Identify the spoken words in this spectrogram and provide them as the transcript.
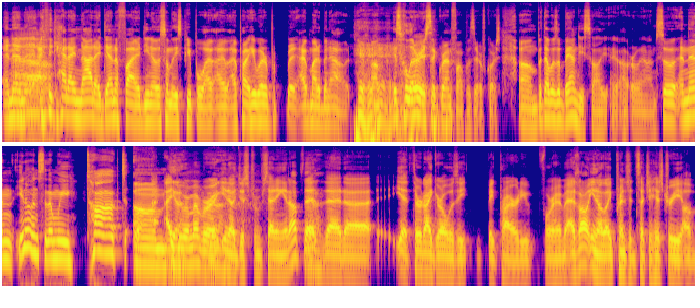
And then I think had I not identified, you know, some of these people, I, I, I probably would have, I might have been out. Um, it's hilarious that Grand Funk was there, of course. Um, but that was a band he saw uh, early on. So and then you know, and so then we talked. Well, I- Um, I, yeah, do remember, yeah. you know, just from setting it up that that uh, yeah, Third Eye Girl was a big priority for him. As all you know, like Prince had such a history of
